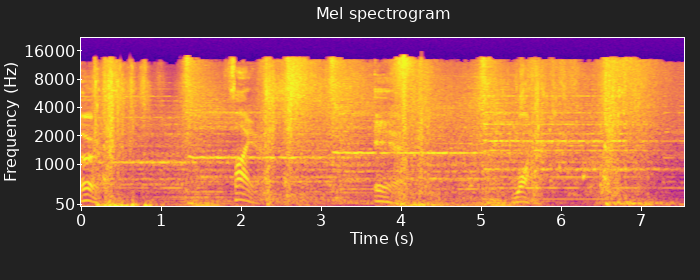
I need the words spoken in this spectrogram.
Earth, fire, air, water.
